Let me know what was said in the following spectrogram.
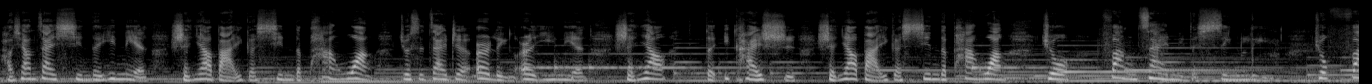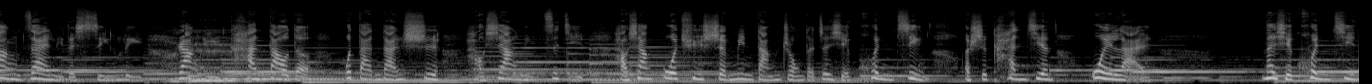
好像在新的一年，神要把一个新的盼望，就是在这二零二一年，神要。的一开始，神要把一个新的盼望就放在你的心里，就放在你的心里，让你看到的不单单是好像你自己，好像过去生命当中的这些困境，而是看见未来那些困境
